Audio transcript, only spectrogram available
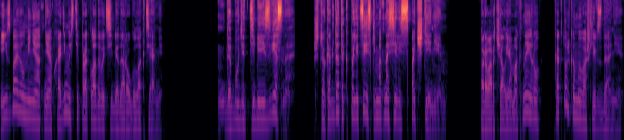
и избавил меня от необходимости прокладывать себе дорогу локтями. «Да будет тебе известно, что когда-то к полицейским относились с почтением. Проворчал я Макнейру, как только мы вошли в здание.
